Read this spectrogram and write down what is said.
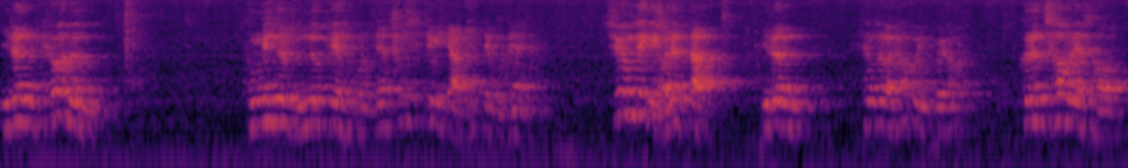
이런 표현은 국민들 눈높이에서 볼 때 상식적이지 않기 때문에 수용되기 어렵다. 이런 생각을 하고 있고요. 그런 차원에서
